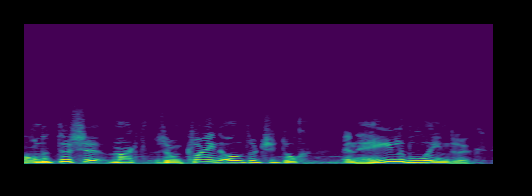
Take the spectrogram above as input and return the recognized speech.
Maar ondertussen maakt zo'n klein autootje toch een heleboel indruk.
